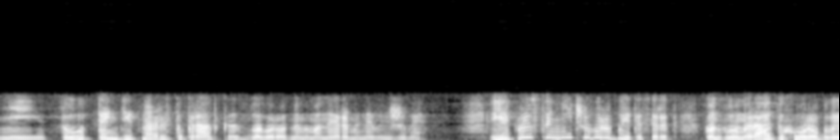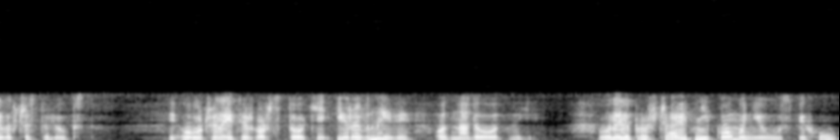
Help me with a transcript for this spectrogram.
Ні, тут тендітна аристократка з благородними манерами не виживе. Їй просто нічого робити серед конгломерату хворобливих частолюбств. Його учениці жорстокі і ревниві одна до одної. Вони не прощають нікому ні успіху,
